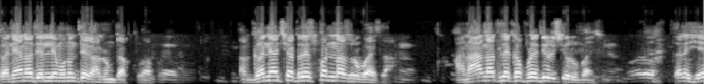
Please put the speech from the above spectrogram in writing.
गण्यानं दिले म्हणून ते घालून टाकतो आपण. गण्याचा ड्रेस पन्नास रुपयाचा. आणि अंगातले कपडे दीडशे रुपयाचे. तर हे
